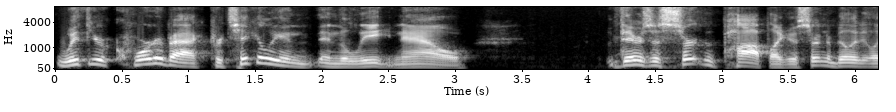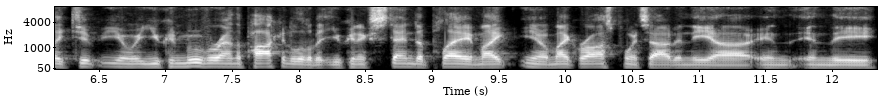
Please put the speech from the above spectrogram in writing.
with your quarterback, particularly in in the league now. There's a certain pop, like a certain ability, like to you know, you can move around the pocket a little bit. You can extend a play. Mike, you know, Mike Ross points out in the uh, in in the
